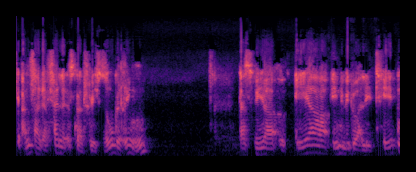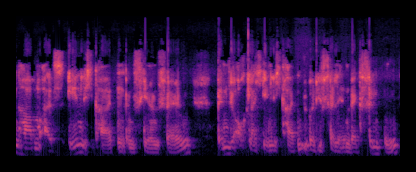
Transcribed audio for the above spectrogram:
die Anzahl der Fälle ist natürlich so gering, dass wir eher Individualitäten haben als Ähnlichkeiten in vielen Fällen, wenn wir auch gleich Ähnlichkeiten über die Fälle hinweg finden.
